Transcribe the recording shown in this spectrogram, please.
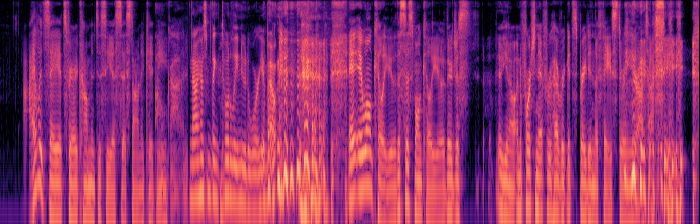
I would say it's very common to see a cyst on a kidney. Oh God! Now I have something totally new to worry about. it, it, won't kill you. The cyst won't kill you. They're just you know, unfortunate for whoever gets sprayed in the face during your autopsy.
